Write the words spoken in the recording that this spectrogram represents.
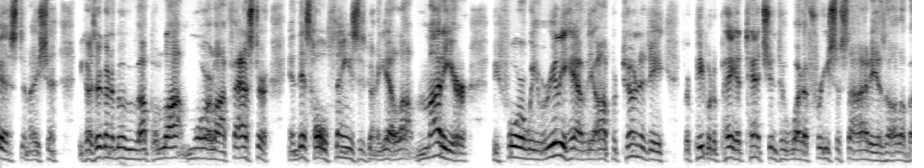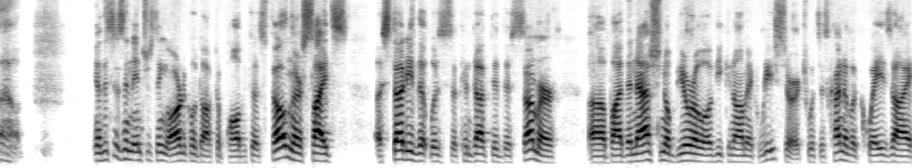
estimation, because they're going to move up a lot more, a lot faster, and this whole thing is going to get a lot muddier before we really have the opportunity for people to pay attention to what a free society is all about. Yeah, this is an interesting article, Dr. Paul, because Fellner cites a study that was conducted this summer uh, by the National Bureau of Economic Research, which is kind of a quasi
